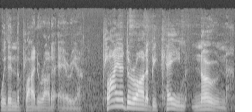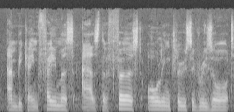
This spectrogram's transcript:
within the Playa Dorada area. Playa Dorada became known and became famous as the first all-inclusive resort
